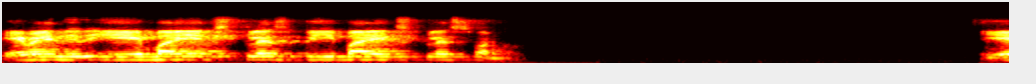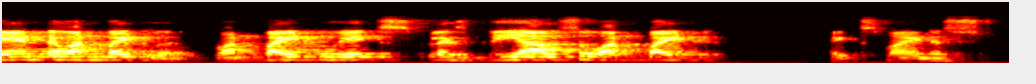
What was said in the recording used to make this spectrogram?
ఏమైంది ఇది? A by X plus B by X plus one. A అంటే one by two one by two X plus B also one by X minus two.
